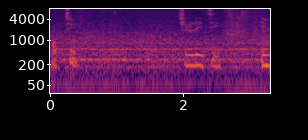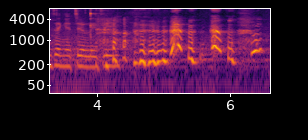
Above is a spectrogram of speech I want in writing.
없지. 진리지. 인생의 진리지.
